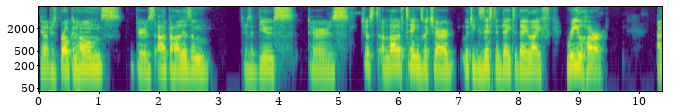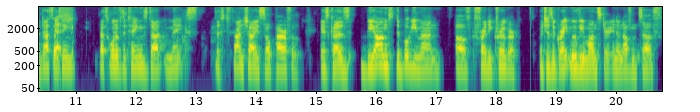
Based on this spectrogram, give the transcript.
you know, there's broken homes, there's alcoholism, there's abuse, there's just a lot of things which are which exist in day-to-day life, real horror. And that's yes. I think that's one of the things that makes this franchise so powerful, is because beyond the boogeyman of Freddy Krueger, which is a great movie monster in and of himself,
